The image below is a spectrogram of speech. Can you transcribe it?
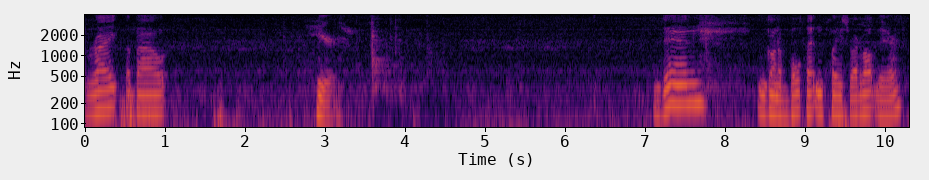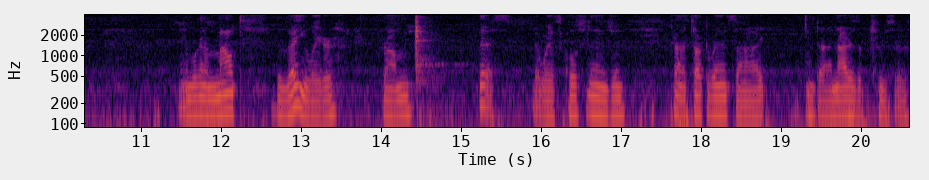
right about here. Then I'm going to bolt that in place right about there. And we're going to mount the regulator from this. That way it's closer to the engine kind of tucked away inside and uh, not as obtrusive.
